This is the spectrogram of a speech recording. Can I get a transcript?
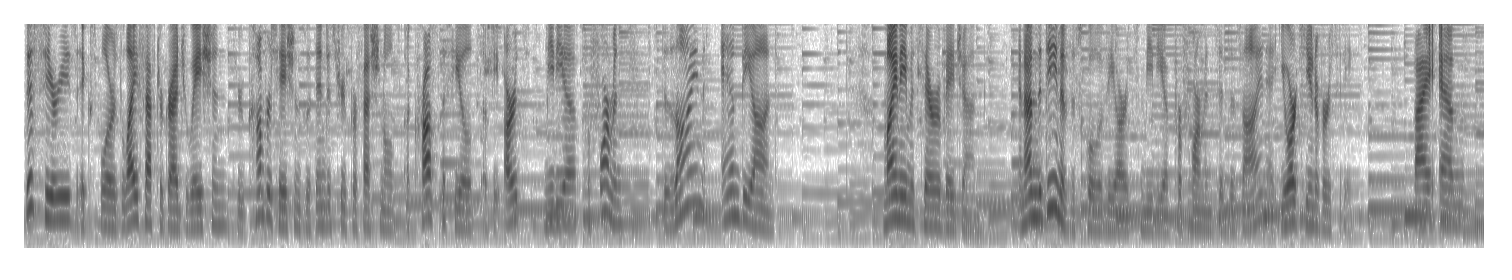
This series explores life after graduation through conversations with industry professionals across the fields of the arts, media, performance, design, and beyond. My name is Sarah Bay-Cheng, and I'm the Dean of the School of the Arts, Media, Performance, and Design at York University. I am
